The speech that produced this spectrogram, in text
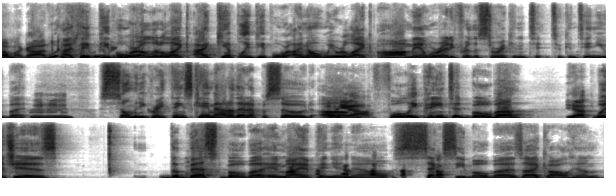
Oh my god. i think people were a little like i can't believe people were i know we were like oh man we're ready for the story con- to continue but Mhm. so many great things came out of that episode Oh, yeah. fully painted boba Yep. which is the best boba in my opinion now sexy boba as i call him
